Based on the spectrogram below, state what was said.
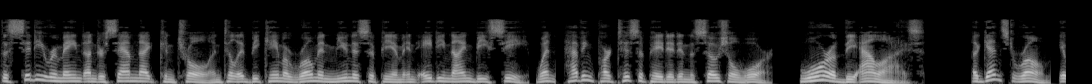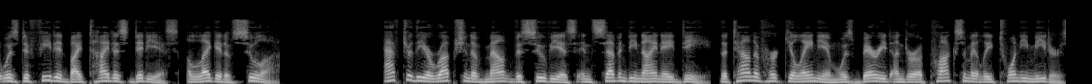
The city remained under Samnite control until it became a Roman municipium in 89 BC, when, having participated in the social war, war of the Allies, against Rome, it was defeated by Titus Didius, a legate of Sulla. After the eruption of Mount Vesuvius in 79 AD, the town of Herculaneum was buried under approximately 20 metres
